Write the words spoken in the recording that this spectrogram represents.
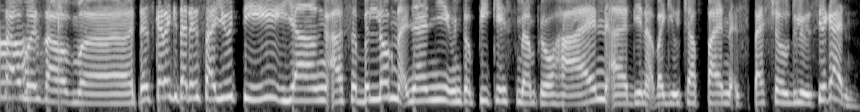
Sama-sama. Dan sekarang kita ada Sayuti yang uh, sebelum nak nyanyi untuk PK 90-an, uh, dia nak bagi ucapan special dulu. Silakan.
